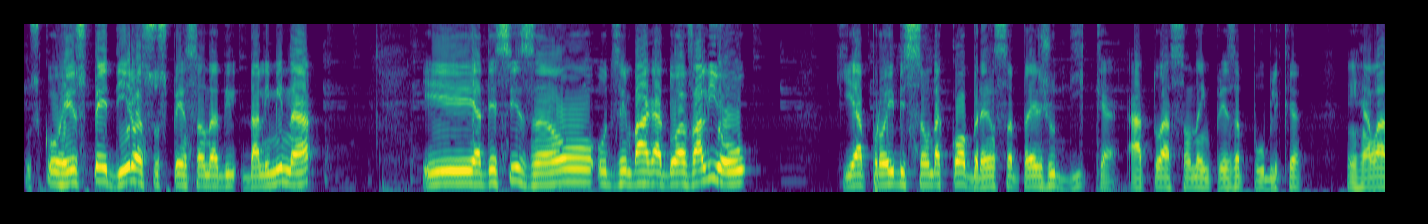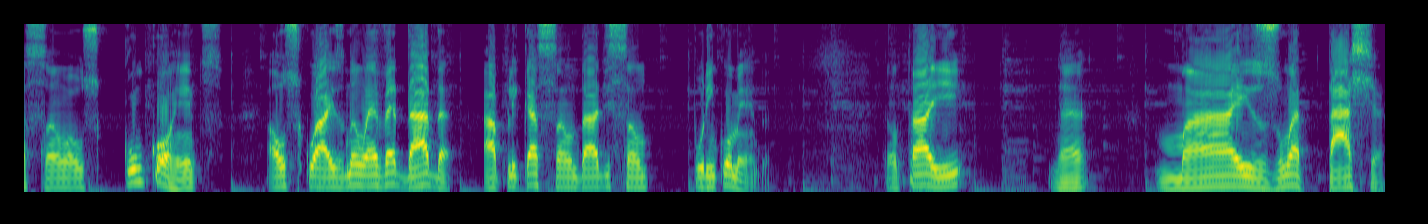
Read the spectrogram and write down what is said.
Os Correios pediram a suspensão da, da liminar e a decisão, o desembargador avaliou que a proibição da cobrança prejudica a atuação da empresa pública em relação aos concorrentes, aos quais não é vedada a aplicação da adição por encomenda. Então tá aí, né? Mais uma taxa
